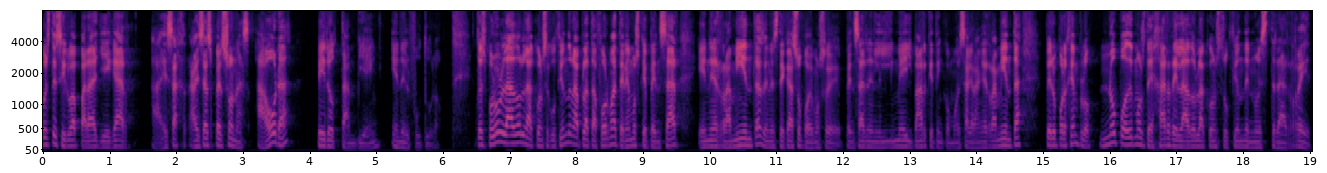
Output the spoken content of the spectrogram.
pues te sirva para llegar a, a esas personas ahora, pero también en el futuro. Entonces, por un lado, en la consecución de una plataforma tenemos que pensar en herramientas, en este caso podemos eh, pensar en el email marketing como esa gran herramienta, pero por ejemplo, no podemos dejar de lado la construcción de nuestra red.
